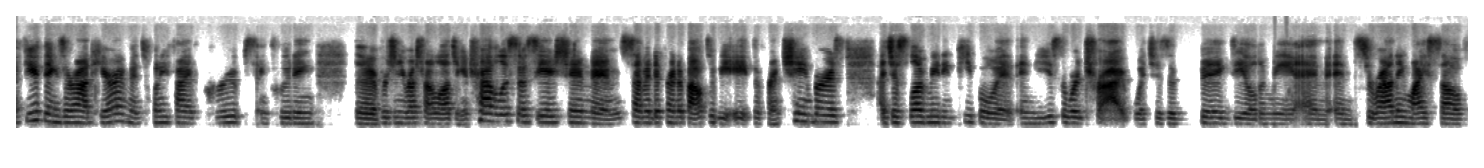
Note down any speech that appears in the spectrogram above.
a few things around here. I'm in 25 groups, including the Virginia Restaurant Lodging and Travel Association and seven different, about to be eight different chambers. I just love meeting people and, and use the word tribe, which is a big deal to me and, and surrounding myself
